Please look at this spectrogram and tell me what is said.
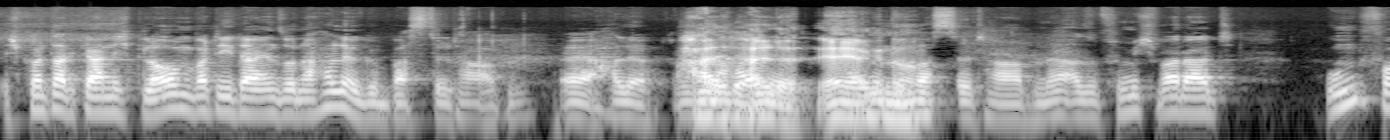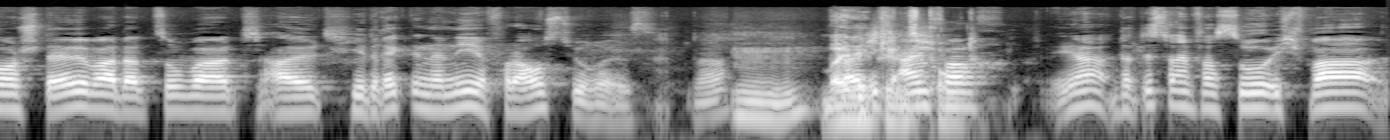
Ich konnte das gar nicht glauben, was die da in so einer Halle gebastelt haben. Äh, Halle. Halle, einer Halle. Ja, ja, genau. gebastelt haben. Ne? Also für mich war das unvorstellbar, dass sowas halt hier direkt in der Nähe vor der Haustüre ist. Ne? Mhm. Weil ich einfach, ja, das ist einfach so, ich war,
